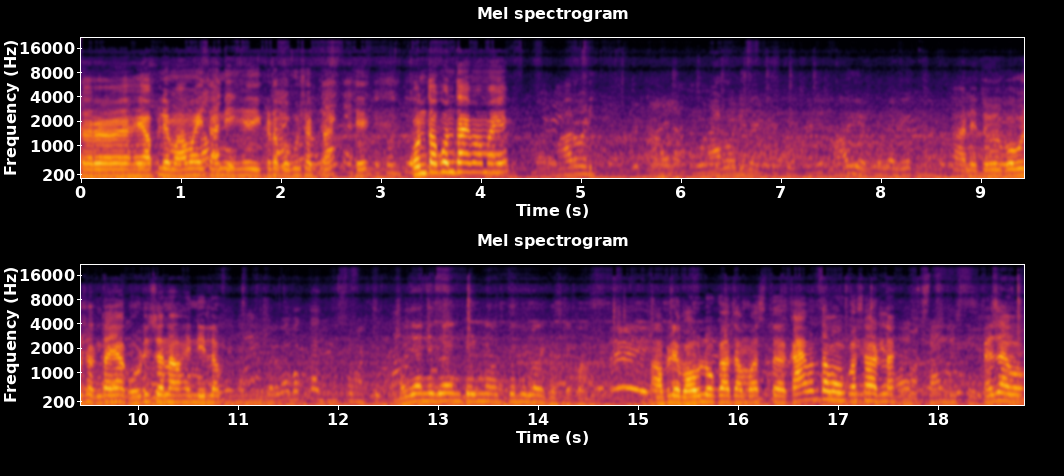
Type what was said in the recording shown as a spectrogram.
तर हे आपले मामा आहेत आणि हे इकडं बघू शकता. हे कोणता कोणता आहे मामा हे? मारवाडी. आणि तुम्ही बघू शकता या घोडीचं नाव आहे नीलम. कसं आपले भाऊ लोक आता मस्त काय म्हणता भाऊ कसा वाटला? कसा भाऊ?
